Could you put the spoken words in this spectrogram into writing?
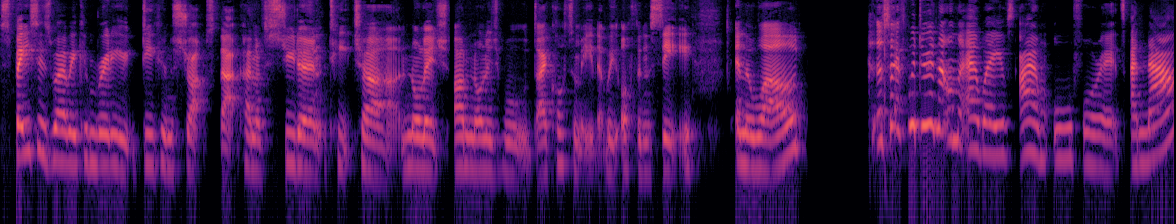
spaces where we can really deconstruct that kind of student teacher knowledge unknowledgeable dichotomy that we often see in the world so if we're doing that on the airwaves, I am all for it. And now,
